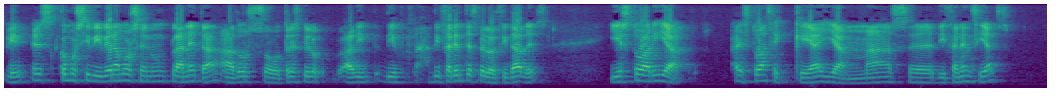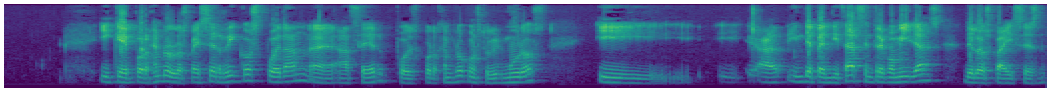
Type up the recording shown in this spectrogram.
es como si viviéramos en un planeta a dos o tres velo- a di- di- a diferentes velocidades y esto haría esto hace que haya más eh, diferencias y que por ejemplo los países ricos puedan eh, hacer pues por ejemplo construir muros y, independizarse entre comillas de los países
